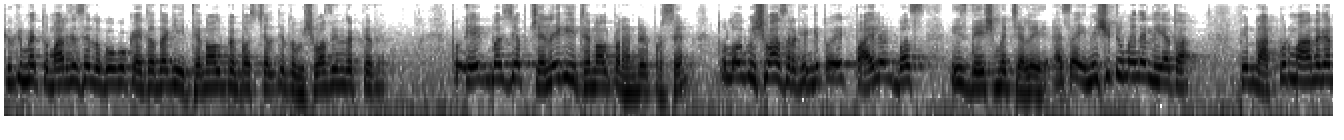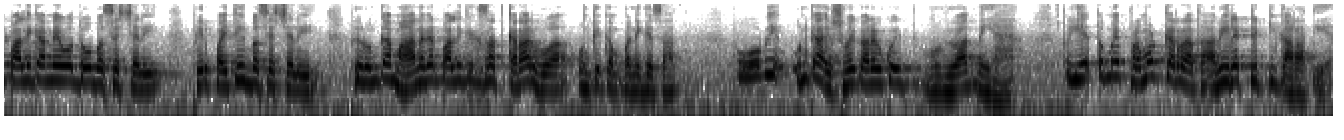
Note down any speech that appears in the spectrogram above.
क्योंकि मैं तुम्हारे जैसे लोगों को कहता था कि इथेनॉल पे बस चलती तो विश्वास ही नहीं रखते थे। तो एक बस जब चलेगी इथेनॉल पर 100 परसेंट तो लोग विश्वास रखेंगे तो एक पायलट बस इस देश में चले। ऐसा इनिशिएटिव मैंने लिया था। फिर नागपुर महानगर पालिका में वो दो बसेस चली, फिर 35 बसेस चली, फिर उनका महानगर पालिका के साथ करार हुआ उनकी कंपनी के साथ। तो वो भी उनका उसमें बारे में कोई विवाद नहीं आया। तो ये तो मैं प्रमोट कर रहा था, अभी इलेक्ट्रिक की कार आती है।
